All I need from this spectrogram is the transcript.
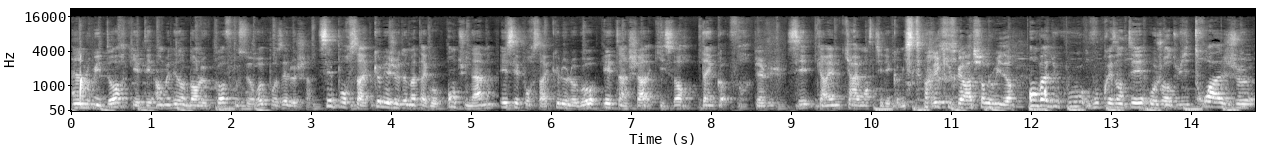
un louis d'or qui était emmené dans, dans le coffre où se reposait le chat. C'est pour ça que les jeux de Matago ont une âme. Et c'est pour ça que le logo est un chat qui sort d'un coffre. Bien vu. C'est quand même carrément stylé comme histoire. Récupération de Louis d'or. On va du coup vous présenter aujourd'hui trois jeux,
